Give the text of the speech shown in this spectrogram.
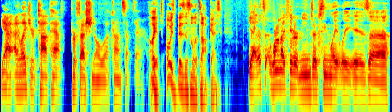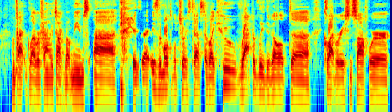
Yeah, I like your top half professional uh, concept there. Oh, yeah, it's always business on the top, guys. Yeah, that's one of my favorite memes I've seen lately. Is uh, I'm glad we're finally talking about memes. Uh, is uh, is the multiple choice test of like who rapidly developed uh, collaboration software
